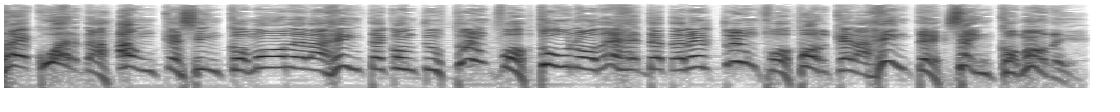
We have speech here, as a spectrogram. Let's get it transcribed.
Recuerda, aunque se incomode la gente con tus triunfos, tú no dejes de tener triunfo porque la gente se incomode.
